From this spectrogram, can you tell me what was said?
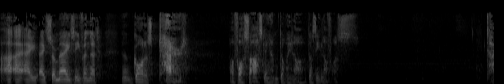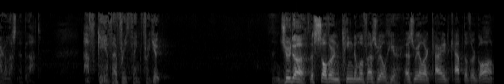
I, I, I surmise even that uh, God is tired of us asking Him, Do he love, Does He love us? I'm tired of listening to that. I've gave everything for you. And Judah, the southern kingdom of Israel here, Israel are carried captive, they're gone.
